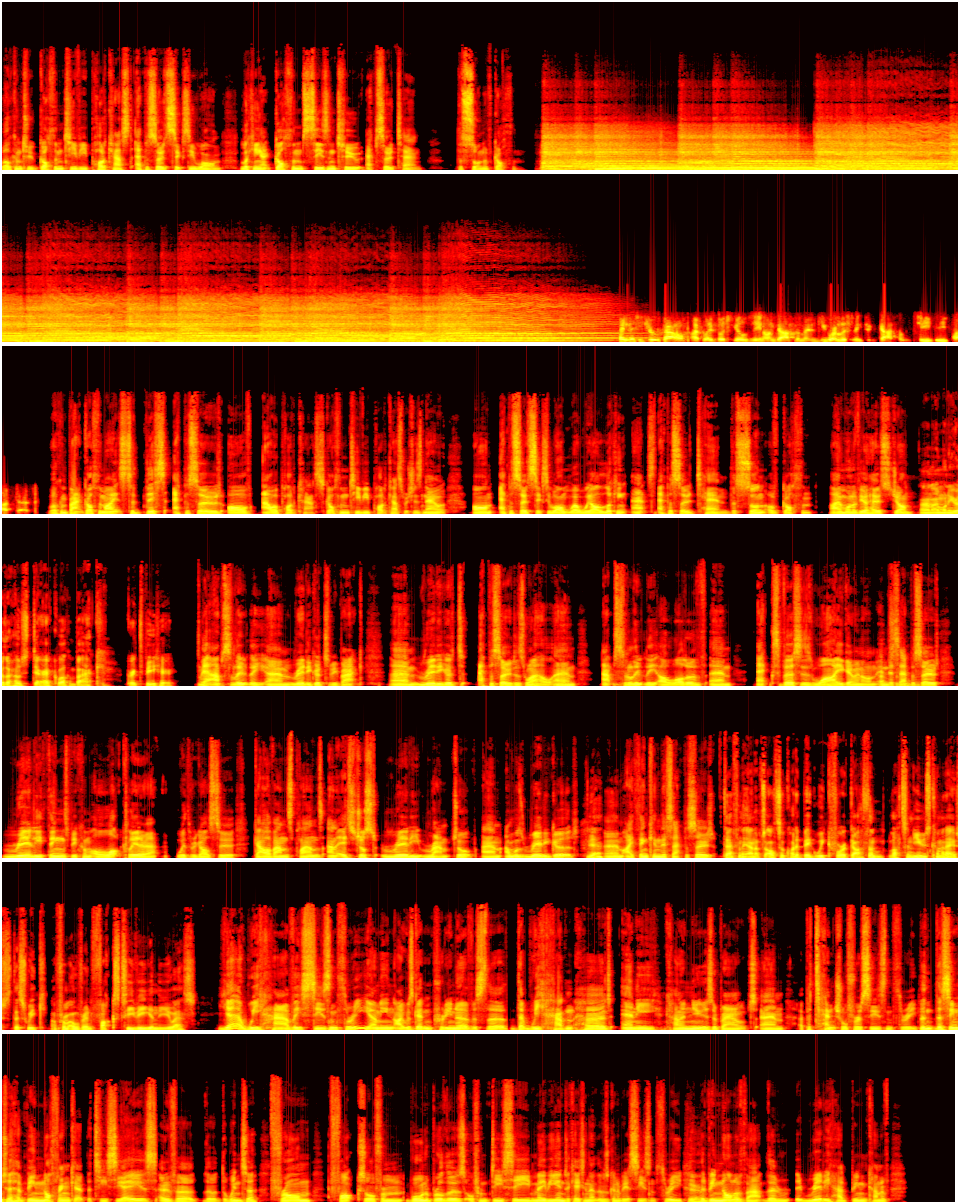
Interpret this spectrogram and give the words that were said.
Welcome to Gotham TV Podcast, episode 61, looking at Gotham Season 2, episode 10, The Son of Gotham. Hey, this is Drew Powell. I play Butch Gilzean on Gotham, and you are listening to Gotham TV Podcast. Welcome back, Gothamites, to this episode of our podcast, Gotham TV Podcast, which is now on episode 61, where we are looking at episode 10, The Son of Gotham. I am one of your hosts, John. And I'm one of your other hosts, Derek. Welcome back. Great to be here. Yeah, absolutely. Um, really good to be back. Um, really good episode as well. Um, absolutely a lot of um, X versus Y going on in this episode. Really, things become a lot clearer with regards to Galavan's plans, and it's just really ramped up um, and was really good. Yeah, Um, I think in this episode, definitely. And it's also quite a big week for Gotham. Lots of news coming out this week from over in Fox TV in the US. Yeah, we have a season three. I mean, I was getting pretty nervous there that we hadn't heard any kind of news about um, a potential for a season three. There, seemed to have been nothing at the TCAs over the, the winter from Fox or from Warner Brothers or from DC, maybe indicating that there was going to be a season three. Yeah. There'd been none of that. There, it really had been kind of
